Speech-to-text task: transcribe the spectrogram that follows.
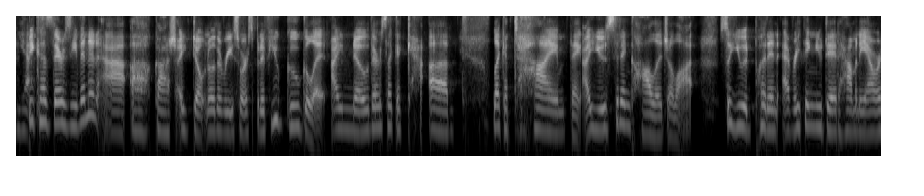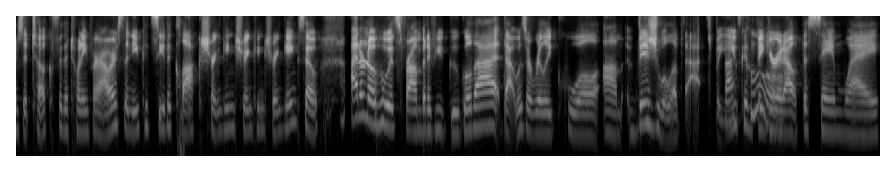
Yeah. because there's even an app oh gosh i don't know the resource but if you google it i know there's like a uh, like a time thing. I used it in college a lot. So you would put in everything you did how many hours it took for the 24 hours then you could see the clock shrinking shrinking shrinking. So i don't know who it's from but if you google that that was a really cool um, visual of that but you That's can figure it out the same way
